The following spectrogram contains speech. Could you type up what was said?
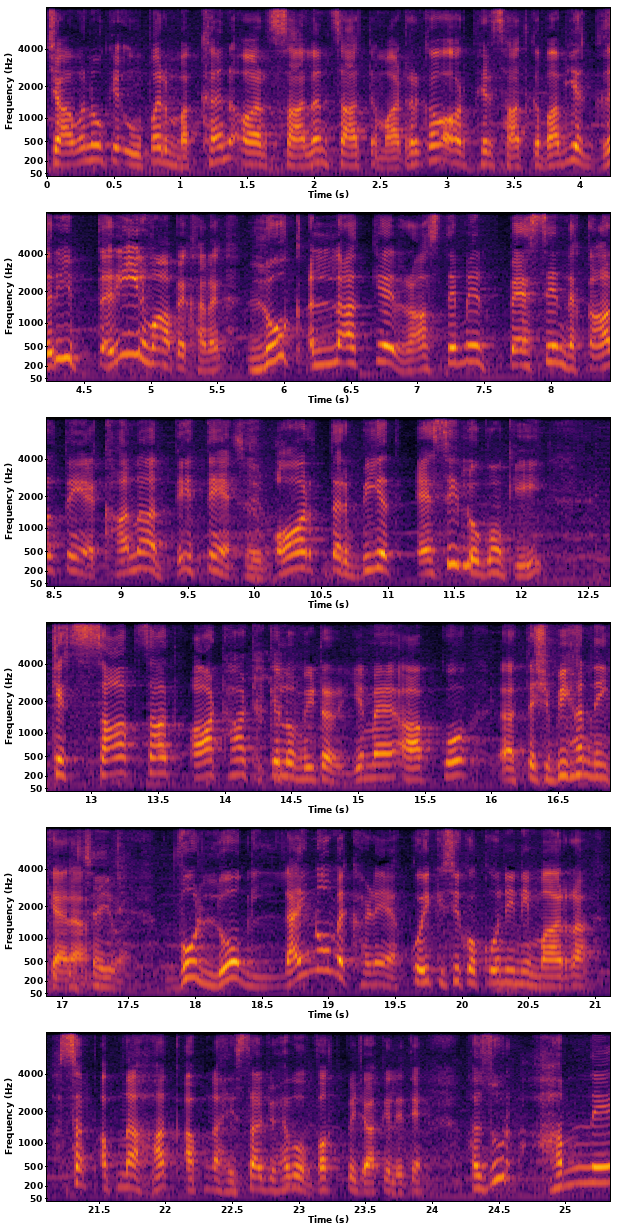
चावलों के ऊपर मक्खन और सालन साथ टमाटर का और फिर साथ कबाब। ये गरीब तरीन वहाँ पे खाना लोग अल्लाह के रास्ते में पैसे निकालते हैं खाना देते हैं। और तरबियत ऐसी लोगों की कि सात सात आठ आठ किलोमीटर ये मैं आपको तशबीहन नहीं कह रहा। सही बात। वो लोग लाइनों में खड़े हैं। कोई किसी को कोनी नहीं मार रहा। सब अपना हक अपना हिस्सा जो है वो वक्त पे जाके लेते हैं। हजूर हमने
